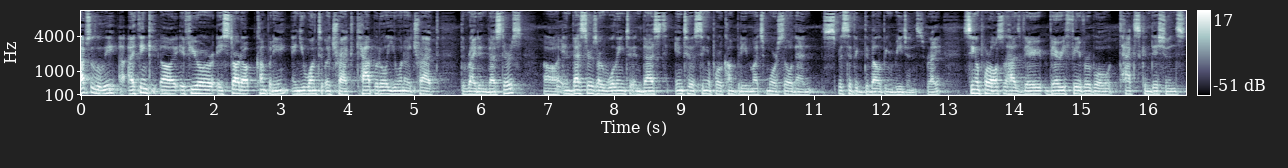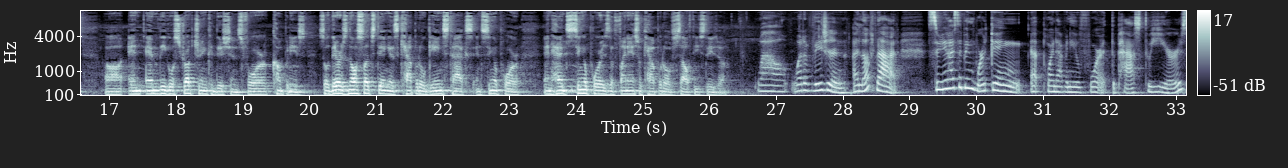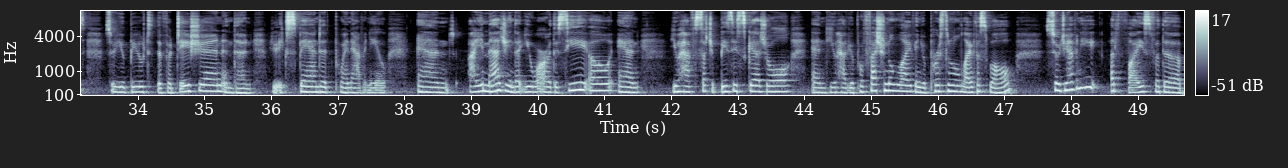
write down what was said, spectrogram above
Absolutely. I think uh, if you're a startup company and you want to attract capital, you want to attract the right investors, Uh, yeah. Investors are willing to invest into a Singapore company much more so than specific developing regions, right? Singapore also has very, very favorable tax conditions uh, and, and legal structuring conditions for companies. So there is no such thing as capital gains tax in Singapore, and hence Singapore is the financial capital of Southeast Asia. Wow, what a vision! I love that. So you guys have been working at Point Avenue for the past three years. So you built the foundation and then you expanded Point Avenue. And I imagine that you are the CEO and you have such a busy schedule and you have your professional life and your personal life as well. So, do you have any advice for the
